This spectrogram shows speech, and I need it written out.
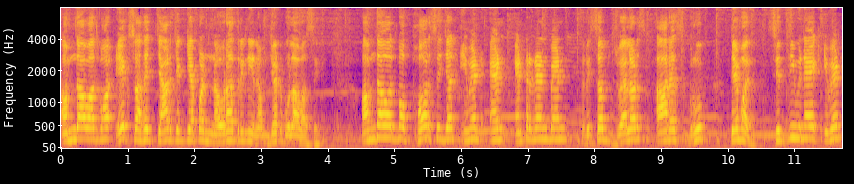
અમદાવાદમાં એક સાથે ચાર જગ્યા પર નવરાત્રિની રમઝટ બોલાવાશે. અમદાવાદમાં four season event and entertainment research jewellers RS group તેમજ સિદ્ધિવિનાયક ઇવેન્ટ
